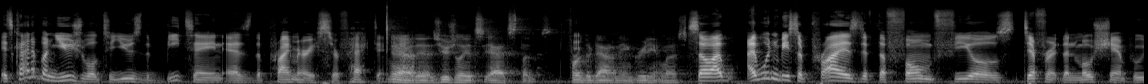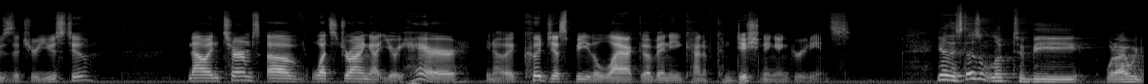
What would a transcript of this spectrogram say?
it's kind of unusual to use the betaine as the primary surfactant. Yeah, it is. Usually, it's yeah, it's the further down in the ingredient list. So I, I wouldn't be surprised if the foam feels different than most shampoos that you're used to. Now, in terms of what's drying out your hair, you know, it could just be the lack of any kind of conditioning ingredients. Yeah, this doesn't look to be what I would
